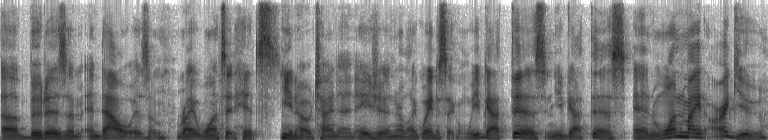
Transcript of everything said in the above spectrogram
of Buddhism and Taoism, right? Once it hits, you know, China and Asia, and they're like, wait a second, we've got this and you've got this. And one might argue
